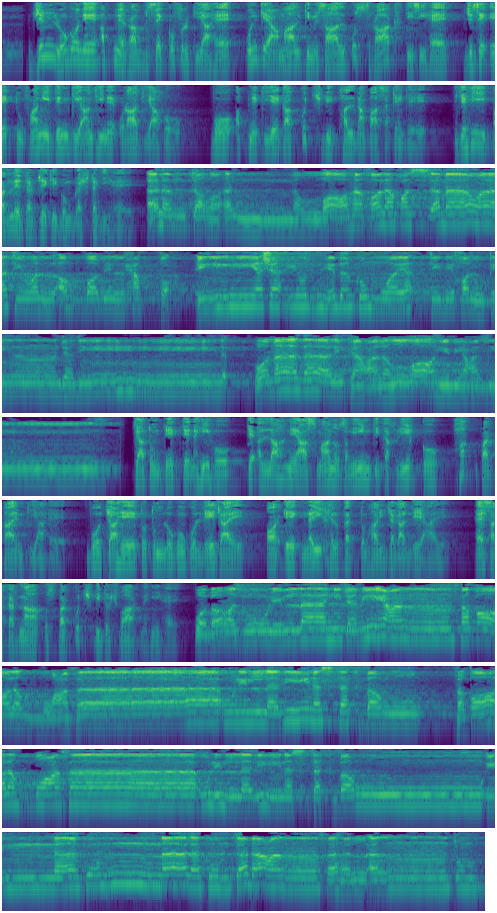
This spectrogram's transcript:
جن لوگوں نے اپنے رب سے کفر کیا ہے، ان کے اعمال کی مثال اس راکھ کی سی ہے جسے ایک طوفانی دن کی آندھی نے اڑا دیا ہو۔ وہ اپنے کیے کا کچھ بھی پھل نہ پا سکیں گے۔ یہی پرلے درجے کی گم گشتگی ہے تر ان اللہ خلق السماوات بالحق بخلق جديد وما ذلك على الله بعزيز کیا تم دیکھتے نہیں ہو کہ اللہ نے آسمان و زمین کی تخلیق کو حق پر قائم کیا ہے؟ وہ چاہے تو تم لوگوں کو لے جائے اور ایک نئی خلقت تمہاری جگہ لے آئے۔ ایسا کرنا اس پر کچھ بھی دشوار نہیں ہے۔ وبرزوا لله جميعا فقال الضعفاء للذين استكبروا فقال الضعفاء للذين استكبروا إنا كنا لكم تبعا فهل أنتم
